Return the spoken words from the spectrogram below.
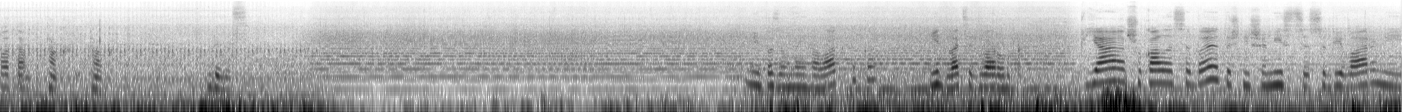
Отак. Так, так. Дивись. Мій позивний галактика. Мені 22 роки. Я шукала себе, точніше, місце собі в армії.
